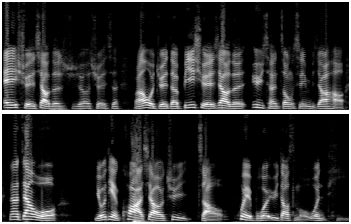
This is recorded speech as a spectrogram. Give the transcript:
A 学校的学学生，然后我觉得 B 学校的育成中心比较好，那这样我。有点跨校去找，会不会遇到什么问题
